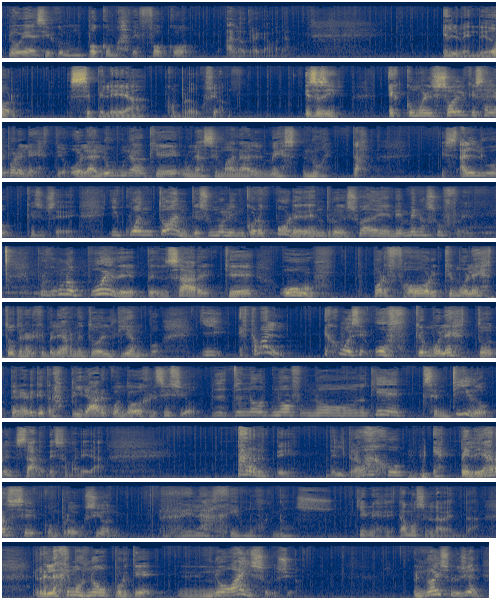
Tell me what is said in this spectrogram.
Lo voy a decir con un poco más de foco a la otra cámara. El vendedor se pelea con producción. Es así. Es como el sol que sale por el este o la luna que una semana al mes no está. Es algo que sucede. Y cuanto antes uno lo incorpore dentro de su ADN, menos sufre. Porque uno puede pensar que, uff, por favor, qué molesto tener que pelearme todo el tiempo. Y está mal. Es como decir, uff, qué molesto tener que transpirar cuando hago ejercicio. No, no, no, no tiene sentido pensar de esa manera. Parte del trabajo es pelearse con producción. Relajémonos. Quienes estamos en la venta. Relajémonos porque no hay solución. No hay solución.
